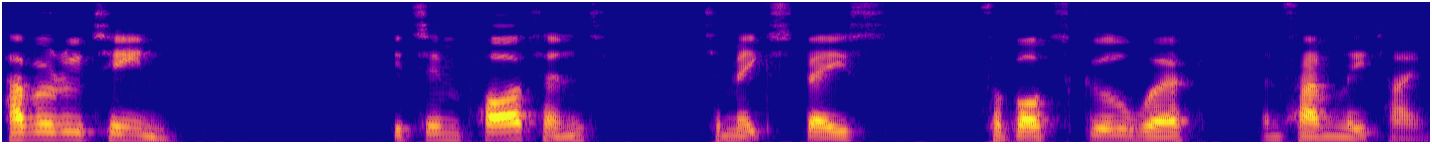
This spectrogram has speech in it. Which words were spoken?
Have a routine. It's important to make space for both schoolwork and family time.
